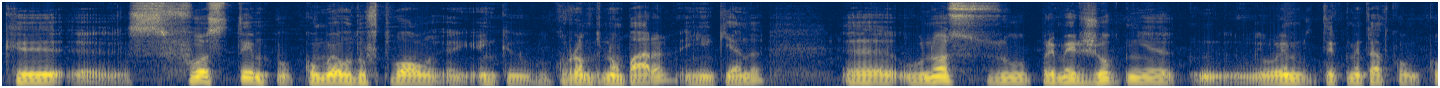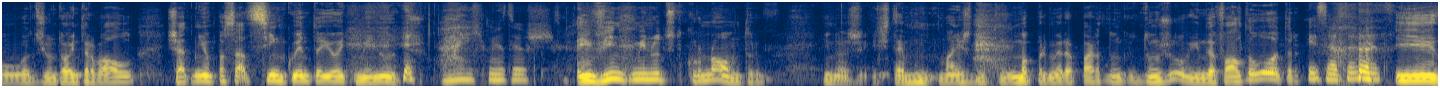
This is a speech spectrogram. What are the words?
que eh, se fosse tempo como é o do futebol, em, que o cronómetro não para e em que anda, eh, o nosso primeiro jogo tinha, eu lembro de ter comentado com, com o adjunto ao intervalo, já tinham passado 58 minutos Ai, meu Deus. em 20 minutos de cronómetro. E nós, isto é muito mais do que uma primeira parte de um, de um jogo, ainda falta outra. Exatamente. E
